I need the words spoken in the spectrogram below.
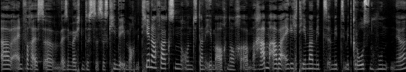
äh, einfach als, äh, weil sie möchten, dass, dass das Kinder eben auch mit Tieren aufwachsen und dann eben auch noch, ähm, haben aber eigentlich Thema mit, mit, mit großen Hunden, ja.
